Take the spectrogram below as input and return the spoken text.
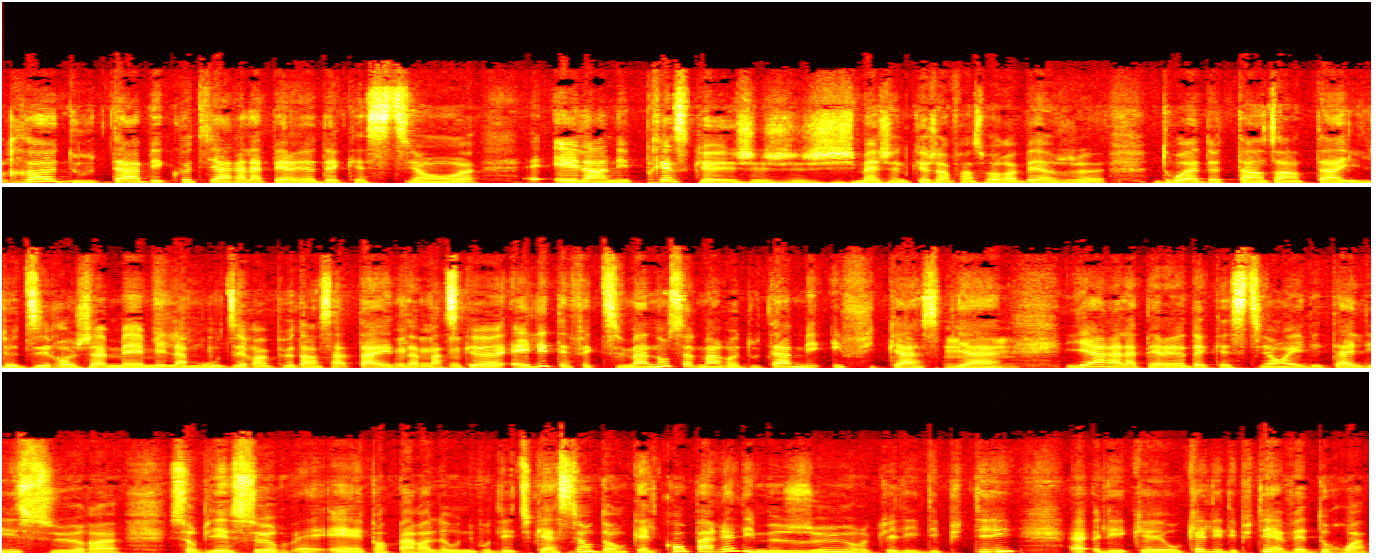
redoutable. Écoute, hier à la période de questions, euh, elle en est presque. J'imagine que Jean-François Roberge euh, doit de temps en temps, il le dira jamais, mais la maudire un peu dans sa tête, parce que elle est effectivement non seulement redoutable, mais efficace. Pierre, mm-hmm. hier à la période de questions, elle est allée sur, euh, sur bien sûr, elle porte-parole au niveau de l'éducation, donc elle comparait les mesures que les députés, les, auxquelles les députés avaient droit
